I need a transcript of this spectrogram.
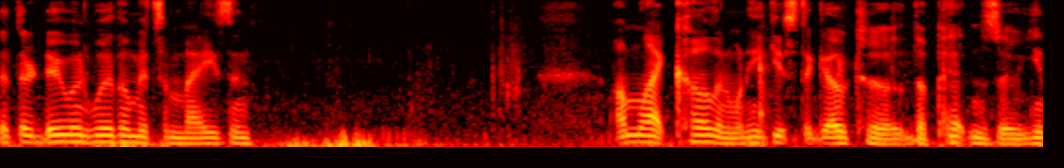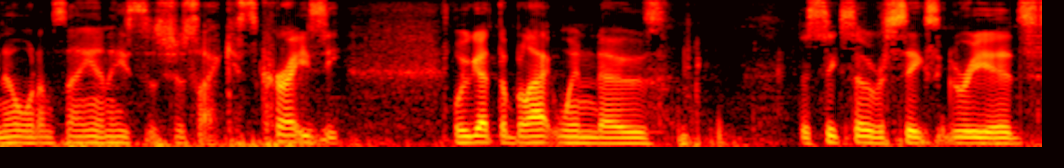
that they're doing with them. It's amazing. I'm like Cullen when he gets to go to the petting zoo. You know what I'm saying? He's just, just like, it's crazy. We've got the black windows, the six over six grids.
